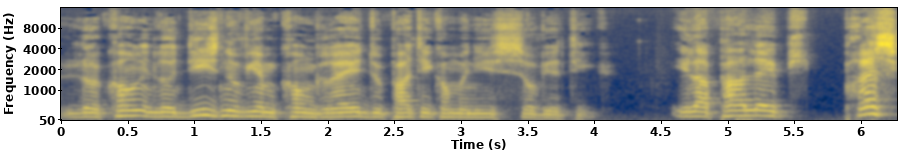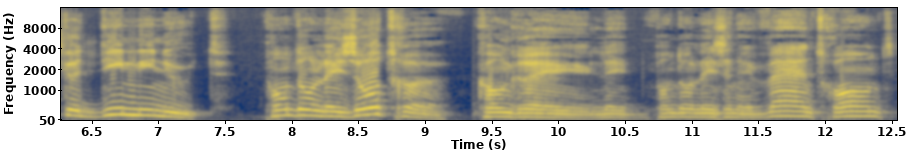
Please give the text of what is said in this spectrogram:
le, le 19e congrès du Parti communiste soviétique. Il a parlé presque dix minutes. Pendant les autres congrès, pendant les années 20, 30,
